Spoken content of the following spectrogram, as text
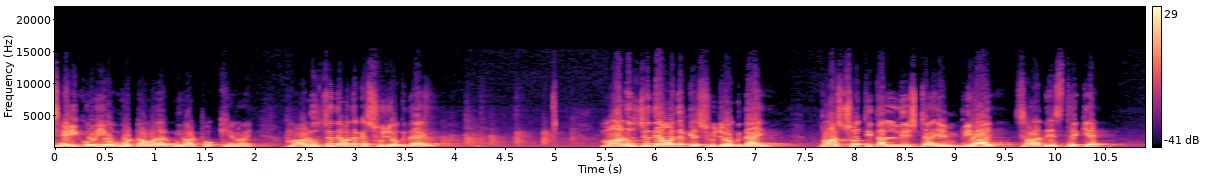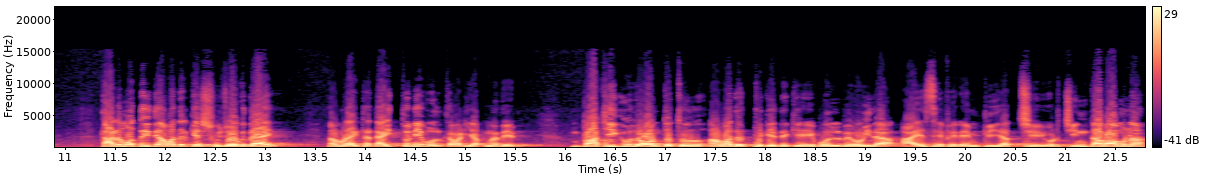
সেই করিও ভোট আমাদের নেওয়ার পক্ষে নয়। মানুষ যদি আমাদেরকে সুযোগ দেয় মানুষ যদি আমাদেরকে সুযোগ দেয়, পাঁচশো তেতাল্লিশটা এমপি হয় সারা দেশ থেকে, তার মধ্যে যদি আমাদেরকে সুযোগ দেয়, আমরা একটা দায়িত্ব নিয়ে বলতে পারি আপনাদের, বাকিগুলো অন্তত আমাদের থেকে দেখে বলবে ওই দা আইএসএফের এমপি যাচ্ছে। ওর চিন্তা ভাবনা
